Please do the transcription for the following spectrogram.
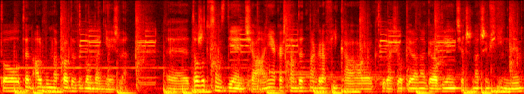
to ten album naprawdę wygląda nieźle. E, To, że tu są zdjęcia, a nie jakaś tandetna grafika, która się opiera na gradiencie czy na czymś innym.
